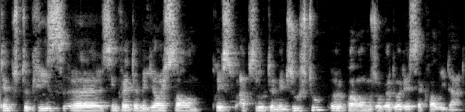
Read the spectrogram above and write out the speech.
tempos de crise, uh, 50 milhões são preço absolutamente justo uh, para um jogador dessa qualidade.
